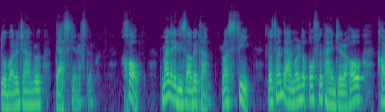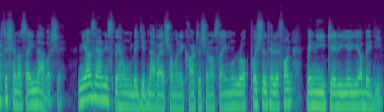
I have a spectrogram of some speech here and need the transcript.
دوباره جمع رو دست گرفته بود. خب من الیزابتم. راستی لطفا در مورد قفل پنجره ها و کارت شناسایی نباشه. نیازی هم نیست بهمون به بگید نباید شماره کارت شناساییمون رو پشت تلفن به نیجریه یا بدیم.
